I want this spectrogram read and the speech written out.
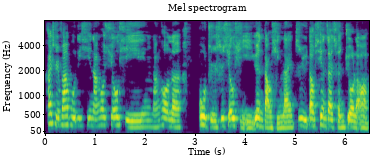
开始发菩提心，然后修行，然后呢？不只是修行以愿导行来，至于到现在成就了啊！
